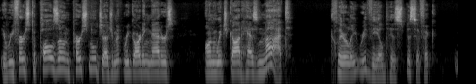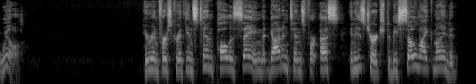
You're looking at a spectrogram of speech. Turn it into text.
it refers to Paul's own personal judgment regarding matters on which God has not clearly revealed his specific will. Here in 1 Corinthians 10, Paul is saying that God intends for us in his church to be so like minded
